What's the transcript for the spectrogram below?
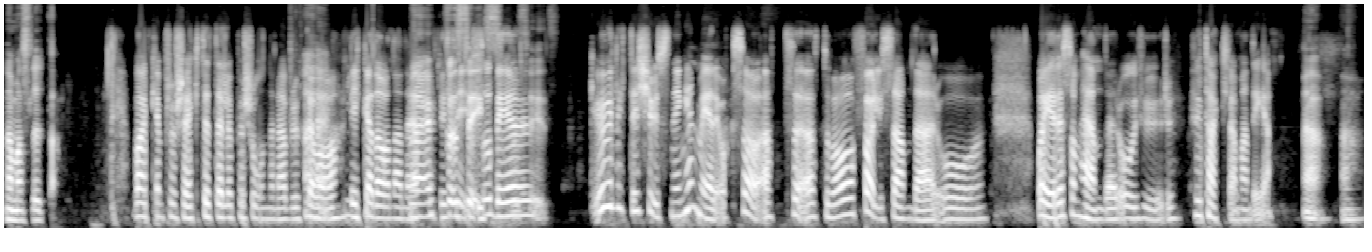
när man slutar. Varken projektet eller personerna brukar nej. vara likadana. Nej, precis. precis, och det, precis är lite tjusningen med det också, att, att vara följsam där och vad är det som händer och hur, hur tacklar man det? Ja, ja.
